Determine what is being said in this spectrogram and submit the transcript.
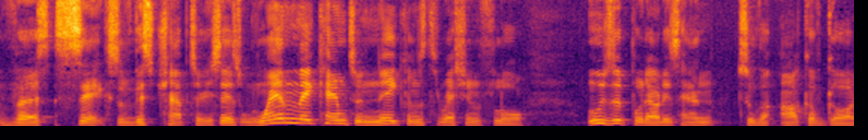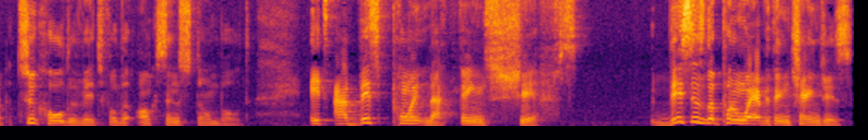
verse 6 of this chapter. It says, When they came to Nachon's threshing floor, Uzzah put out his hand to the ark of God, took hold of it, for the oxen stumbled. It's at this point that things shifts. This is the point where everything changes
